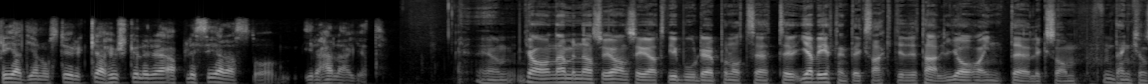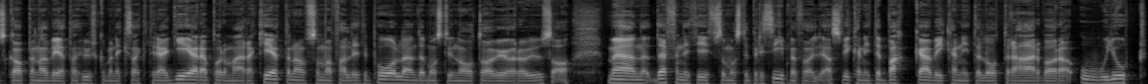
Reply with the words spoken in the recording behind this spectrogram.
Fred genom styrka. Hur skulle det appliceras då i det här läget? Ehm, ja, nej men alltså jag anser ju att vi borde på något sätt, eh, jag vet inte exakt i detalj, jag har inte liksom den kunskapen att veta hur ska man exakt reagera på de här raketerna som har fallit i Polen, det måste ju NATO avgöra och USA. Men definitivt så måste principen följas, vi kan inte backa, vi kan inte låta det här vara ogjort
